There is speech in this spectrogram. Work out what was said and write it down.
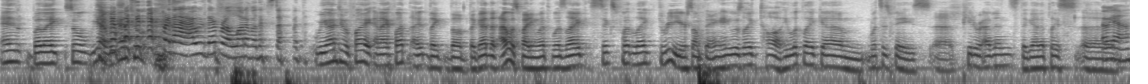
And but like, so yeah, we I got wasn't there to for that. I was there for a lot of other stuff, but we got into a fight, and I fought, I like the the guy that I was fighting with was like six foot like three or something. He was like tall. He looked like um, what's his face, uh, Peter Evans, the guy that plays. Uh, Oh, yeah.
